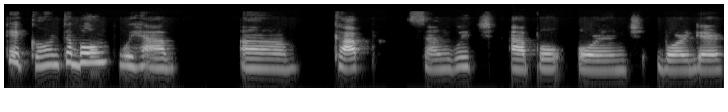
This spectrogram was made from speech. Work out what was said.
Okay, countable, we have um, cup, sandwich, apple, orange, burger,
